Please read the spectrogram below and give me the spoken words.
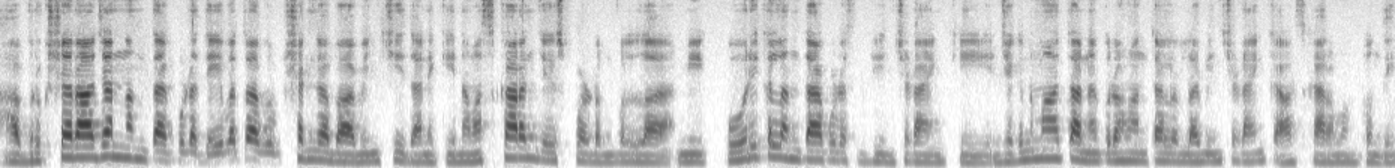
ఆ వృక్షరాజన్నంతా కూడా దేవతా వృక్షంగా భావించి దానికి నమస్కారం చేసుకోవడం వల్ల మీ కోరికలంతా కూడా సిద్ధించడానికి జగన్మాత అనుగ్రహం అంతా లభించడానికి ఆస్కారం ఉంటుంది.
